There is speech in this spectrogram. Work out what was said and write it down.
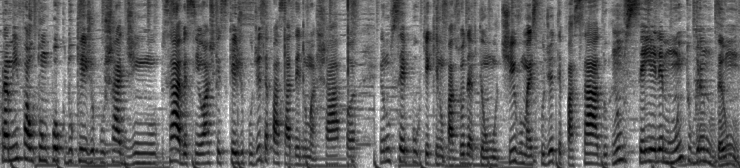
Pra mim faltou um pouco do queijo puxadinho, sabe? Assim, eu acho que esse queijo podia ter passado dele numa chapa. Eu não sei por que, que não passou, deve ter um motivo, mas podia ter passado. Não sei, ele é muito grandão.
